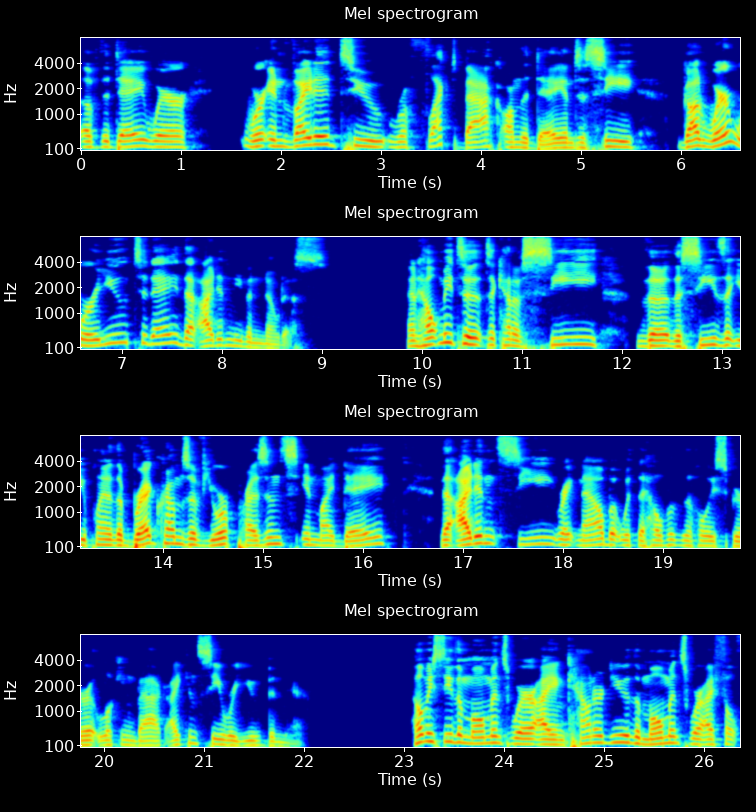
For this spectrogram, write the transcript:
of the day, where we're invited to reflect back on the day and to see, God, where were you today that I didn't even notice? and help me to, to kind of see the, the seeds that you planted, the breadcrumbs of your presence in my day that I didn't see right now, but with the help of the Holy Spirit looking back, I can see where you've been there. Help me see the moments where I encountered you, the moments where I felt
